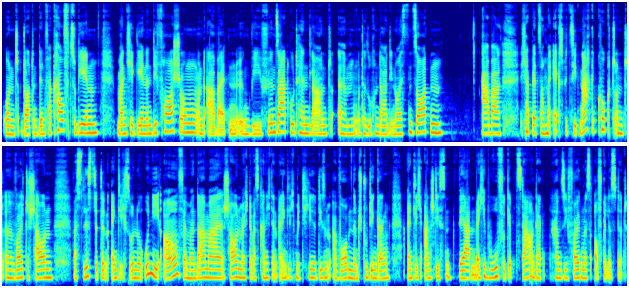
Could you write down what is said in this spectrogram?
und dort in den Verkauf zu gehen. Manche gehen in die Forschung und arbeiten irgendwie für einen Saatguthändler und ähm, untersuchen da die neuesten Sorten. Aber ich habe jetzt nochmal explizit nachgeguckt und äh, wollte schauen, was listet denn eigentlich so eine Uni auf, wenn man da mal schauen möchte, was kann ich denn eigentlich mit hier diesem erworbenen Studiengang eigentlich anschließend werden? Welche Berufe gibt's da? Und da haben sie Folgendes aufgelistet.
